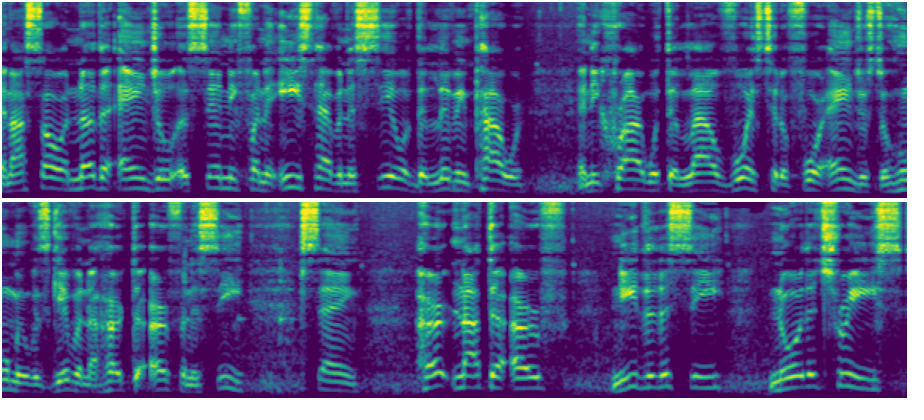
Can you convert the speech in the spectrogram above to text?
and I saw another angel ascending from the east, having the seal of the living power. And he cried with a loud voice to the four angels to whom it was given to hurt the earth and the sea, saying, Hurt not the earth, neither the sea, nor the trees,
